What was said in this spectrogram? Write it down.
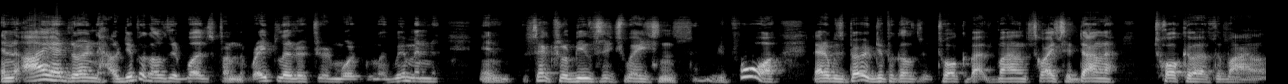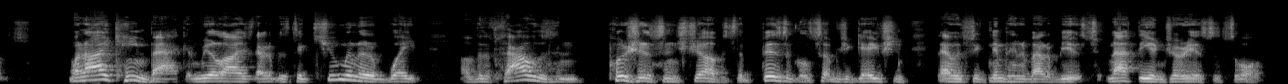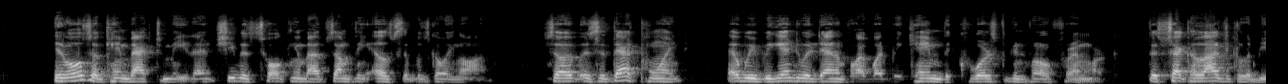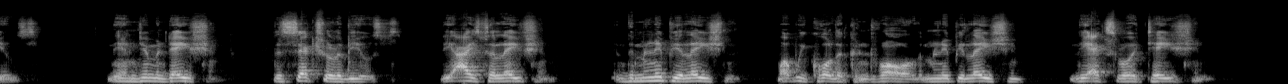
And I had learned how difficult it was from the rape literature and working with women in sexual abuse situations before that it was very difficult to talk about violence. So I said, Donna, talk about the violence. When I came back and realized that it was the cumulative weight of the thousand pushes and shoves, the physical subjugation that was significant about abuse, not the injurious assault it also came back to me that she was talking about something else that was going on. So it was at that point that we began to identify what became the coercive control framework the psychological abuse, the intimidation, the sexual abuse, the isolation, the manipulation, what we call the control, the manipulation, the exploitation,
